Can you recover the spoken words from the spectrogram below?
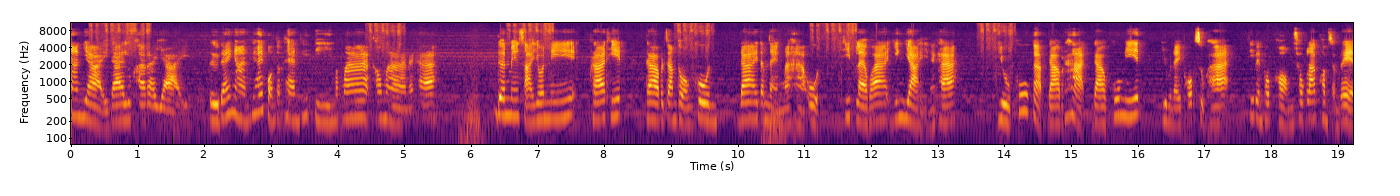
งานใหญ่ได้ลูกค้ารายใหญ่ หรือได้งานที่ให้ผลตอบแทนที่ดีมากๆเข้ามานะคะ เดือนเมษายนนี้ พระอาทิตย์ ดาวประจำตัวของคุณได้ตำแหน่งมหาอุดที่แปลว่ายิ่งใหญ่นะคะ อยู่คู่กับดาวพฤหัสดาวคู่มิตร อยู่ในภพสุภะที่เป็นภพของโชคลาภความสำเร็จ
